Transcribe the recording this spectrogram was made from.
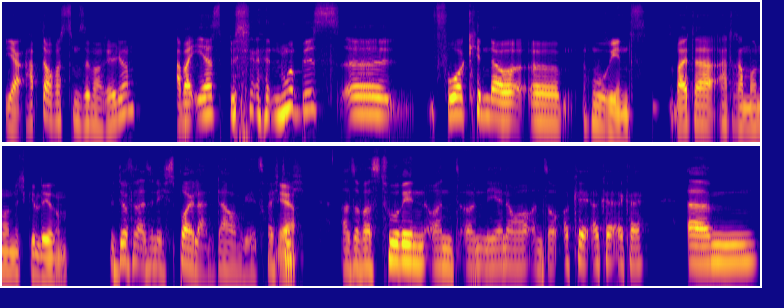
ja, habt ihr auch was zum Silmarillion? Aber erst bis, nur bis äh, vor Kinder äh, Hurins. Weiter hat Ramon noch nicht gelesen. Wir dürfen also nicht spoilern, darum geht's, richtig? Ja. Also was Turin und, und Nienor und so. Okay, okay, okay. Ähm,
